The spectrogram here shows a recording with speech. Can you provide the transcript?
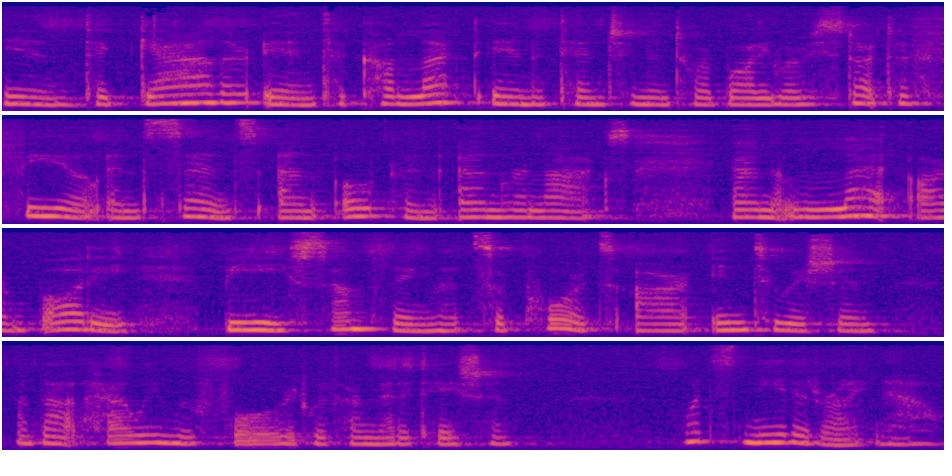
in, to gather in, to collect in attention into our body where we start to feel and sense and open and relax and let our body be something that supports our intuition about how we move forward with our meditation. What's needed right now?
